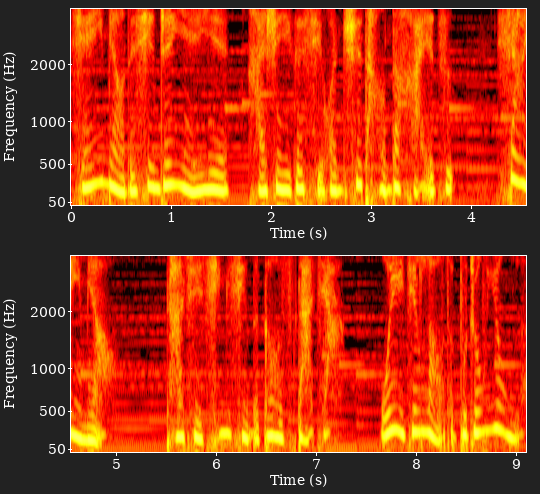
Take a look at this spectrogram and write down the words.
前一秒的姓甄爷爷还是一个喜欢吃糖的孩子，下一秒，他却清醒地告诉大家：“我已经老得不中用了，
